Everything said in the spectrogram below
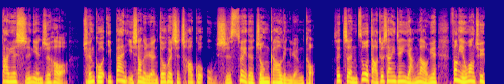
大约十年之后，全国一半以上的人都会是超过五十岁的中高龄人口。所以整座岛就像一间养老院，放眼望去，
